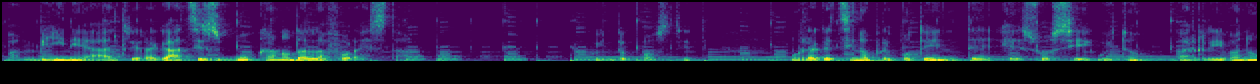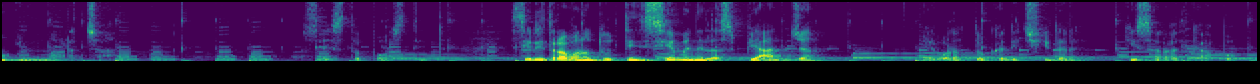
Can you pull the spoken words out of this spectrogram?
Bambini e altri ragazzi sbucano dalla foresta. Quinto post-it. Un ragazzino prepotente e il suo seguito arrivano in marcia. Sesto post-it. Si ritrovano tutti insieme nella spiaggia e ora tocca decidere chi sarà il capo.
